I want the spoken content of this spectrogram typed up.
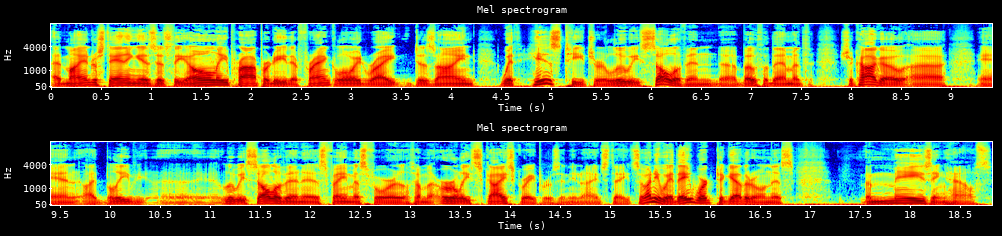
uh, my understanding is it's the only property that Frank Lloyd Wright designed with his teacher Louis Sullivan, uh, both of them at Chicago, uh, and I believe uh, Louis Sullivan is famous for some of the early skyscrapers in the United States. So anyway, they worked together on this amazing house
